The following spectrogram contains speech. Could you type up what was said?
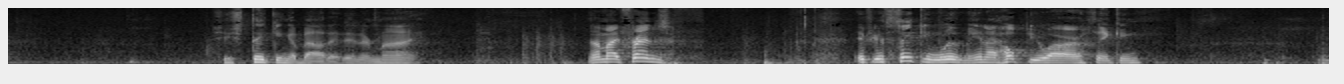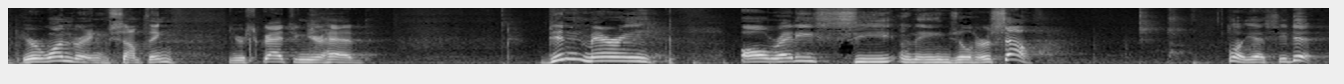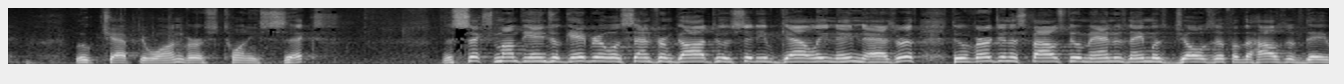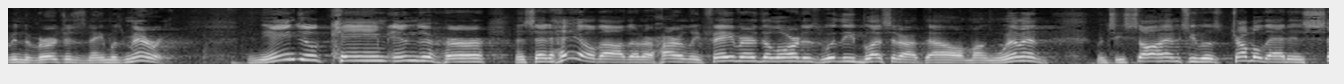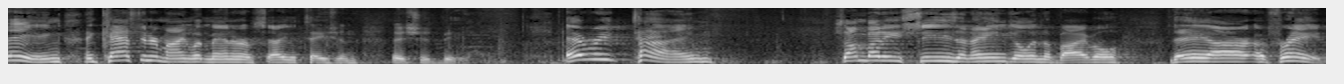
She's thinking about it in her mind. Now, my friends, if you're thinking with me, and I hope you are thinking, you're wondering something you're scratching your head. Didn't Mary already see an angel herself? Well, yes, she did. Luke chapter 1, verse 26. The sixth month, the angel Gabriel was sent from God to a city of Galilee named Nazareth to a virgin espoused to a man whose name was Joseph of the house of David. The virgin's name was Mary. And the angel came into her and said, Hail, thou that art highly favored, the Lord is with thee, blessed art thou among women. When she saw him, she was troubled at his saying, and cast in her mind what manner of salutation this should be. Every time somebody sees an angel in the Bible, they are afraid.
